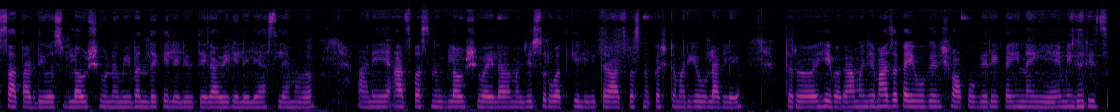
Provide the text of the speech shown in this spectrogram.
सात आठ दिवस ब्लाऊज शिवणं मी बंद केलेले होते गावी गेलेले असल्यामुळं. आणि आजपासून ब्लाऊज शिवायला म्हणजे सुरुवात केली तर आजपासून कस्टमर येऊ लागले. तर हे बघा म्हणजे माझं काही वगैरे शॉप वगैरे काही नाही आहे मी घरीच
